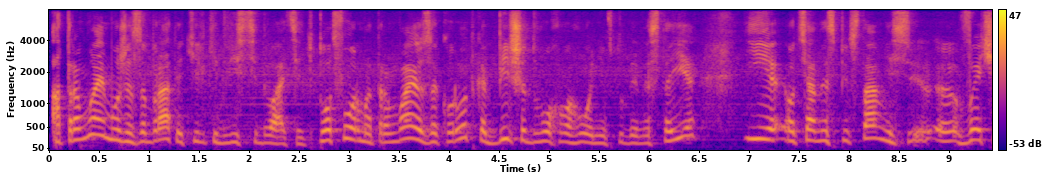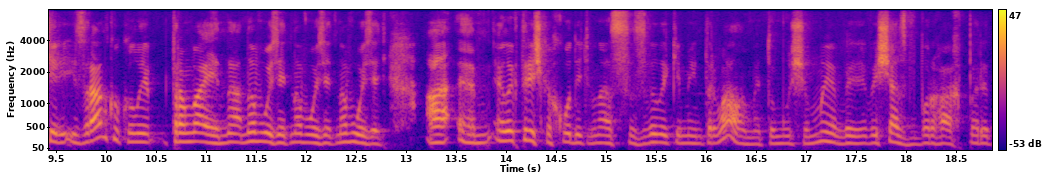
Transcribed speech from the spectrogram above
А трамвай може забрати тільки 220. Платформа трамваю закоротка, більше двох вагонів туди не стає. І оця неспівставність е, ввечері і зранку, коли трамваї навозять, навозять, навозять, а ем, електричка ходить в нас з великими інтервалами, тому що ми весь час в боргах перед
